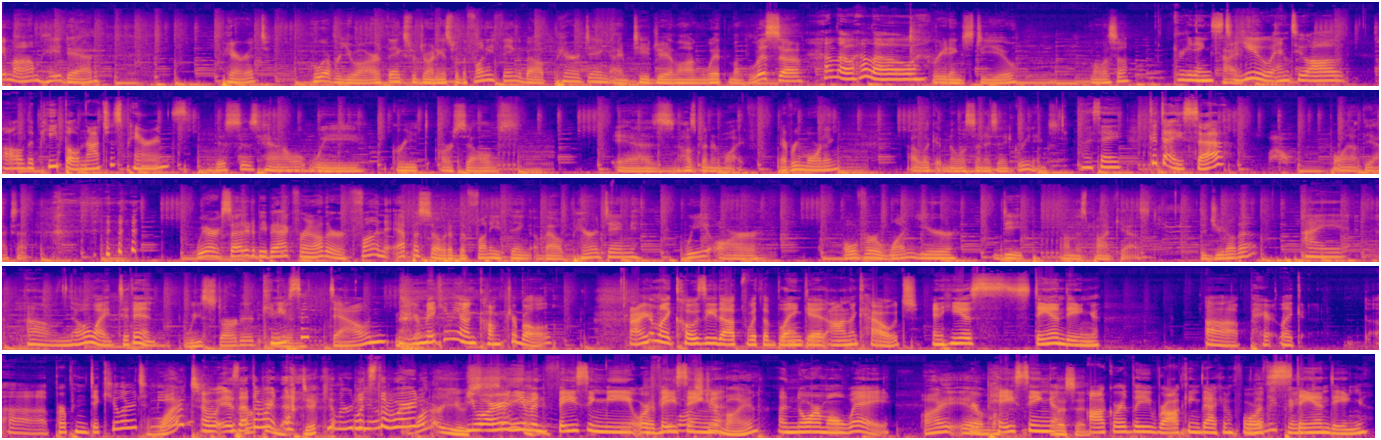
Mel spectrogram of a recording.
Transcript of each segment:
Hey, mom. Hey, dad. Parent, whoever you are, thanks for joining us for the funny thing about parenting. I'm TJ along with Melissa. Hello, hello. Greetings to you, Melissa. Greetings Hi. to you and to all all the people, not just parents. This is how we greet ourselves as husband and wife. Every morning, I look at Melissa and I say, Greetings. And I say, "Good day, sir." Wow. Pulling out the accent. we are excited to be back for another fun episode of The Funny Thing About Parenting. We are over one year deep on this podcast. Did you know that? I um no, I didn't. We started. Can you sit down? You're making me uncomfortable. I am like cozied up with a blanket on a couch, and he is standing, uh, par- like, uh, perpendicular to me. What? Oh, is that the word? Perpendicular to What's you? the word? What are you You aren't saying? even facing me or Have you facing your mind? a normal way. I am. You're pacing Listen, awkwardly, rocking back and forth, me paint- standing.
